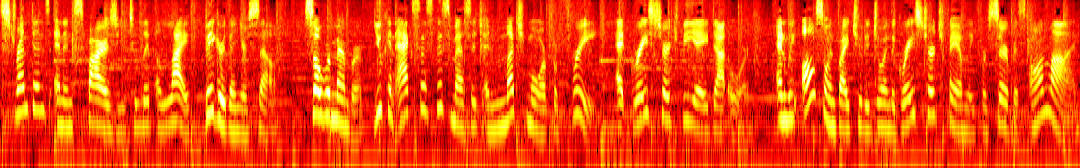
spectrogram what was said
strengthens and inspires you to live a life bigger than yourself. So remember, you can access this message and much more for free at gracechurchva.org. And we also invite you to join the Grace Church family for service online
